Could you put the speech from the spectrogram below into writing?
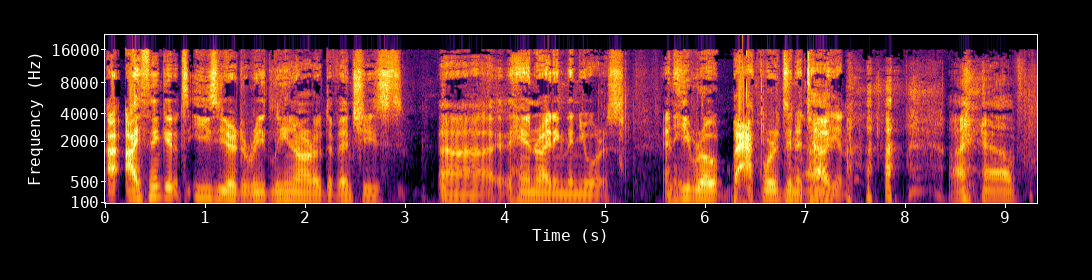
I, I think it's easier to read Leonardo da Vinci's uh, handwriting than yours, and he wrote backwards in Italian. I have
